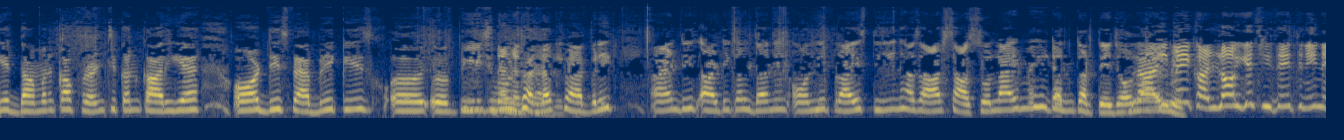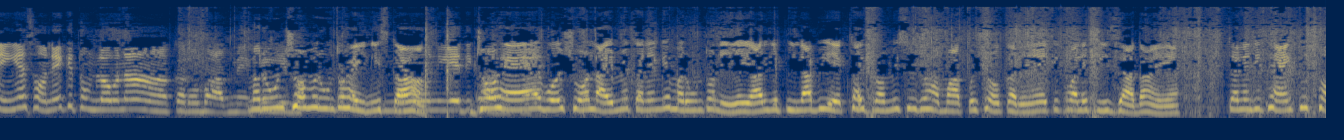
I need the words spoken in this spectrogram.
ये दामन का फ्रंट चिकनकारी है और this fabric is peach dhanak fabric and this article done in only price तीन हज़ार सात सौ लाइव में ही डन करते जाओ लाइव में। में ही कर लो ये चीज़ें इतनी नहीं है सोने की तुम लोग ना करो बाद में। मरून शो मरून तो है ही नहीं इसका। जो है वो शो लाइव में करेंगे मरून तो नहीं है यार ये पीला भी एक था प्रॉमिस जो हम आपको शो कर रहे हैं एक एक वाले पीस ज़्यादा आए हैं। चले जी थैंक यू सो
